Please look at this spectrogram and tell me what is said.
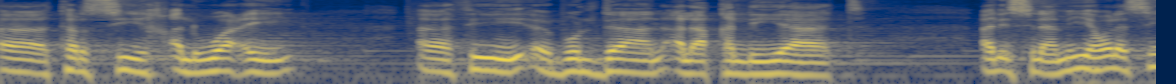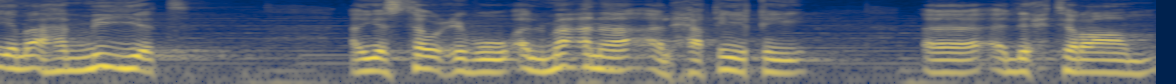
آه، ترسيخ الوعي في بلدان الأقليات الإسلامية ولا سيما أهمية أن يستوعبوا المعنى الحقيقي لاحترام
